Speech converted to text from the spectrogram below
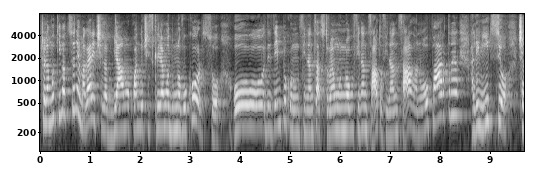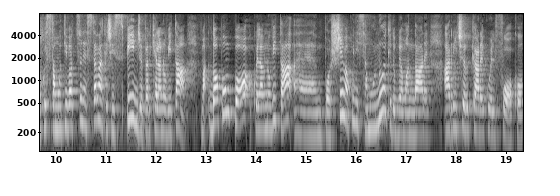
cioè la motivazione magari ce l'abbiamo quando ci iscriviamo ad un nuovo corso o ad esempio con un fidanzato, troviamo un nuovo fidanzato, fidanzata, un nuovo partner, all'inizio c'è questa motivazione esterna che ci spinge perché è la novità, ma dopo un po' quella novità è un po' scema, quindi siamo noi che dobbiamo andare a ricercare quel fuoco.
